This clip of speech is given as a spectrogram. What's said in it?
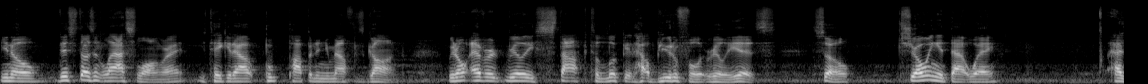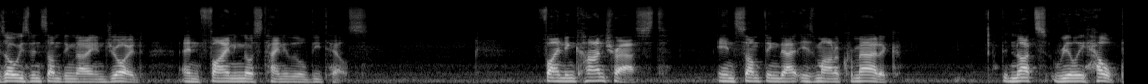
You know, this doesn't last long, right? You take it out, boop, pop it in your mouth, it's gone. We don't ever really stop to look at how beautiful it really is. So, showing it that way has always been something that I enjoyed, and finding those tiny little details. Finding contrast in something that is monochromatic. The nuts really help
